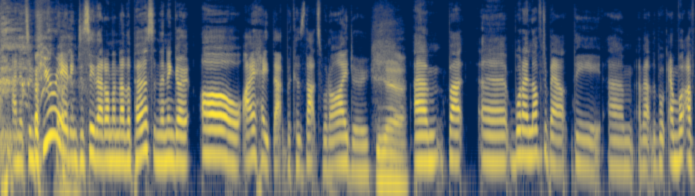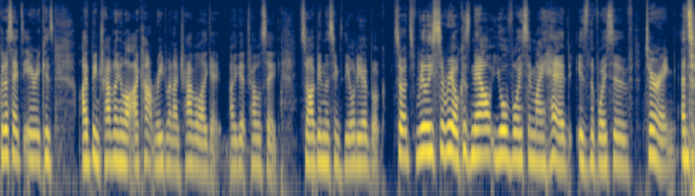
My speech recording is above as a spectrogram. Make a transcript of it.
and it's infuriating to see that on another person and then and go oh i hate that because that's what i do Yeah. um, but uh, what I loved about the um, about the book, and what, I've got to say it's eerie because I've been traveling a lot. I can't read when I travel. I get I get travel sick, so I've been listening to the audiobook. So it's really surreal because now your voice in my head is the voice of Turing, and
